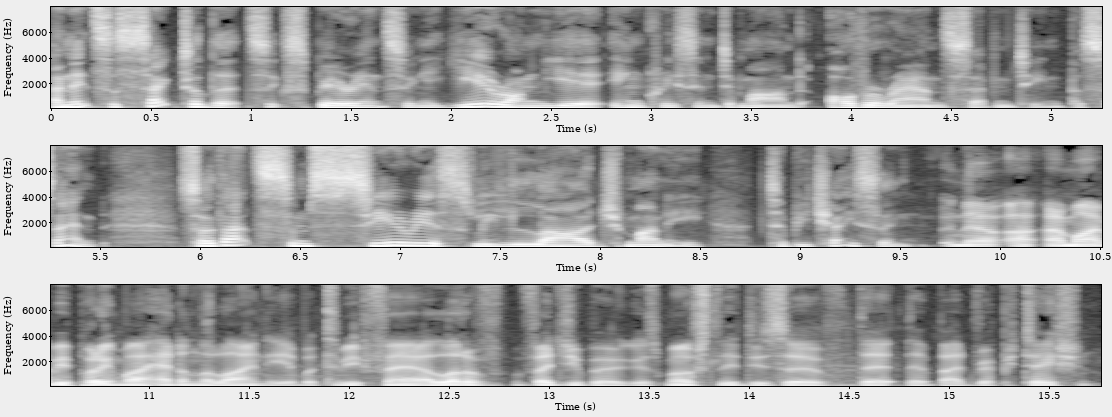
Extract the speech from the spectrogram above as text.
And it's a sector that's experiencing a year on year increase in demand of around 17%. So that's some seriously large money to be chasing. Now, I, I, might be putting my head on the line here, but to be fair, a lot of veggie burgers mostly deserve their, their bad reputation.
